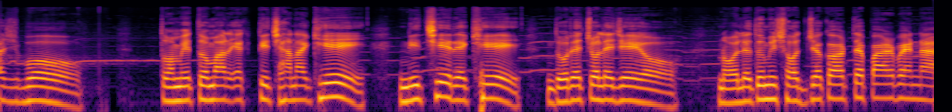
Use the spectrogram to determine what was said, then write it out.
আসব। তুমি তোমার একটি ছানা খেয়ে নিচে রেখে দূরে চলে যেও নইলে তুমি সহ্য করতে পারবে না।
